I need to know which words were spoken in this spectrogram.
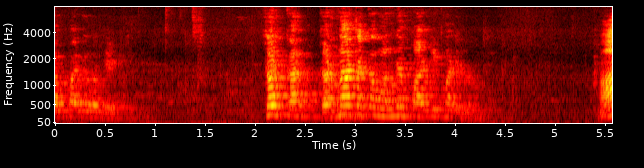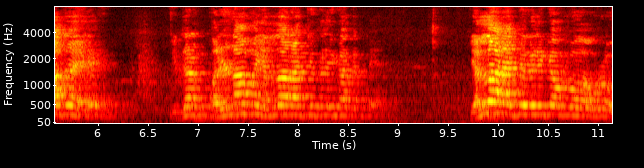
ತಪ್ಪಾಗಿರೋದು ಹೇಳ್ತೀನಿ. ಸರ್ ಕರ್ನಾಟಕ ಒಂದೇ ಪಾರ್ಟಿ ಮಾಡಿದ್ರು ಆದರೆ ಇದರ ಪರಿಣಾಮ ಎಲ್ಲ ರಾಜ್ಯಗಳಿಗಾಗತ್ತೆ. ಎಲ್ಲ ರಾಜ್ಯಗಳಿಗೆ ಅವರು ಅವರು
